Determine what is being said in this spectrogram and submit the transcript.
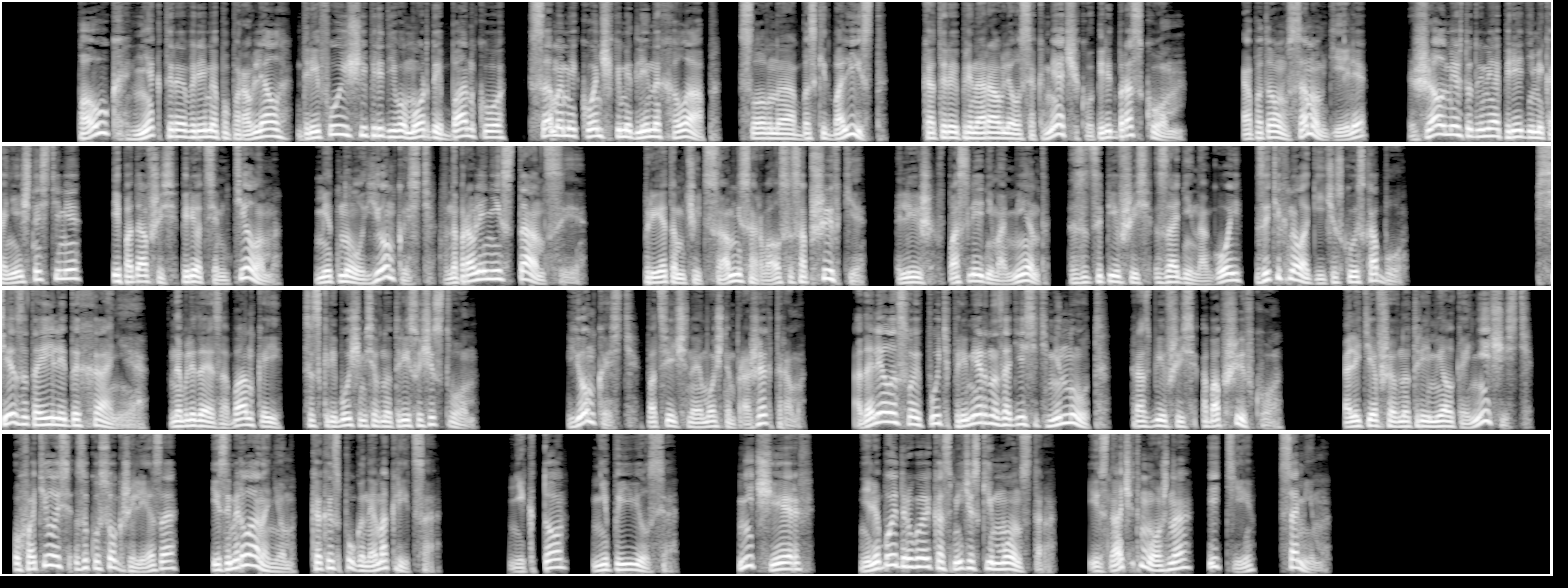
Паук некоторое время поправлял дрейфующую перед его мордой банку самыми кончиками длинных лап, словно баскетболист, который приноравливался к мячику перед броском, а потом в самом деле сжал между двумя передними конечностями и, подавшись вперед всем телом, метнул емкость в направлении станции. При этом чуть сам не сорвался с обшивки, лишь в последний момент зацепившись задней ногой за технологическую скобу. Все затаили дыхание, наблюдая за банкой со скребущимся внутри существом, Емкость, подсвеченная мощным прожектором, одолела свой путь примерно за 10 минут, разбившись об обшивку, а летевшая внутри мелкая нечисть ухватилась за кусок железа и замерла на нем, как испуганная мокрица. Никто не появился. Ни червь, ни любой другой космический монстр, и значит, можно идти самим.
